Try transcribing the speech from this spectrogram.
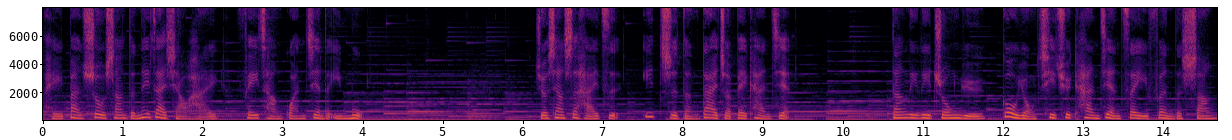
陪伴受伤的内在小孩非常关键的一幕。就像是孩子一直等待着被看见，当丽丽终于够勇气去看见这一份的伤，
